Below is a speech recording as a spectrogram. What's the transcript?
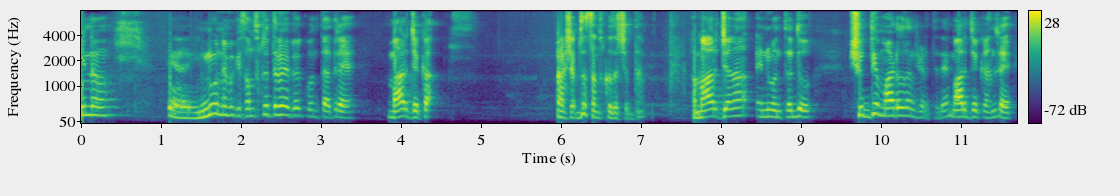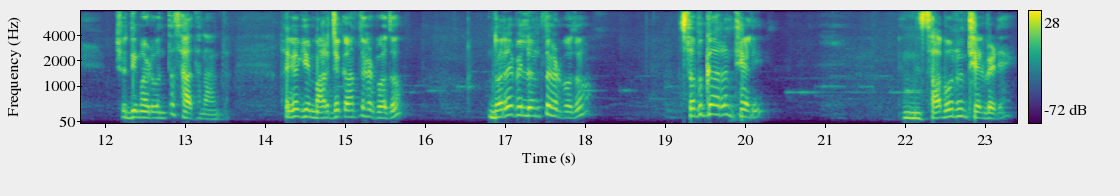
ಇನ್ನು ಇನ್ನೂ ನಿಮಗೆ ಸಂಸ್ಕೃತವೇ ಬೇಕು ಅಂತಾದರೆ ಮಾರ್ಜಕ. ಆ ಶಬ್ದ ಸಂಸ್ಕೃತ ಶಬ್ದ. ಮಾರ್ಜನ ಎನ್ನುವಂಥದ್ದು ಶುದ್ಧಿ ಮಾಡುವುದನ್ನು ಹೇಳ್ತದೆ. ಮಾರ್ಜಕ ಅಂದರೆ ಶುದ್ಧಿ ಮಾಡುವಂಥ ಸಾಧನ ಅಂತ. ಹಾಗಾಗಿ ಮಾರ್ಜಕ ಅಂತಲೂ ಹೇಳ್ಬೋದು. ನೊರೆಬಿಲ್ಲು ಅಂತಲೂ ಹೇಳ್ಬೋದು. ಸಬ್ಕಾರ್ ಅಂತ ಹೇಳಿ. ಸಾಬೂನು ಅಂತ ಹೇಳಬೇಡಿ.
